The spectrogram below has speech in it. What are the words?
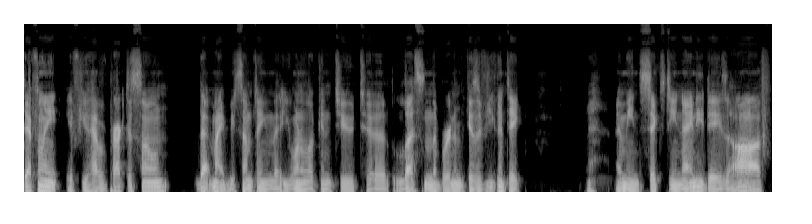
definitely, if you have a practice loan, that might be something that you want to look into to lessen the burden. Because if you can take, I mean, 60, 90 days off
